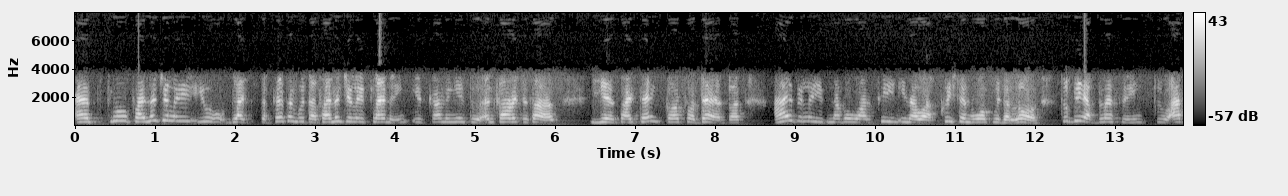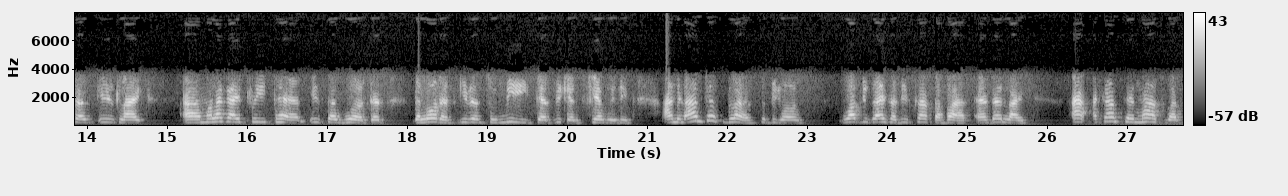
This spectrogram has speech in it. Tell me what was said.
And through financially, you like the person with the financially planning is coming in to encourage us yes, I thank God for that. But I believe number one thing in our Christian walk with the Lord to be a blessing to others is like uh, Malachi three ten is a word that the Lord has given to me that we can share with it. I mean, I'm just blessed because what you guys have discussed about, and then like I, I can't say much, but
